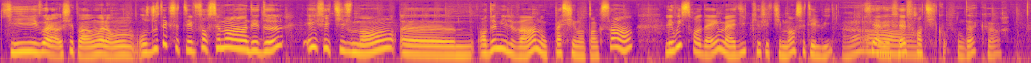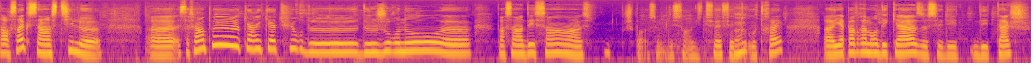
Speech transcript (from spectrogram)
qui, voilà, je sais pas, voilà, on, on se doutait que c'était forcément un des deux. Et effectivement, euh, en 2020, donc pas si longtemps que ça, hein, Lewis Strodheim a dit qu'effectivement c'était lui qui avait fait Frantico. Ah, D'accord. Alors c'est vrai que c'est un style, euh, ça fait un peu caricature de, de journaux. euh, Enfin c'est un dessin, euh, je sais pas, c'est un dessin vite fait, fait Mhm. au trait. Il n'y a pas vraiment des cases, c'est des, des taches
